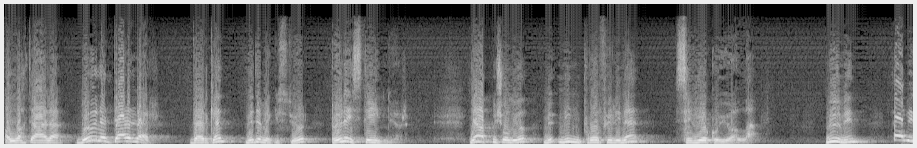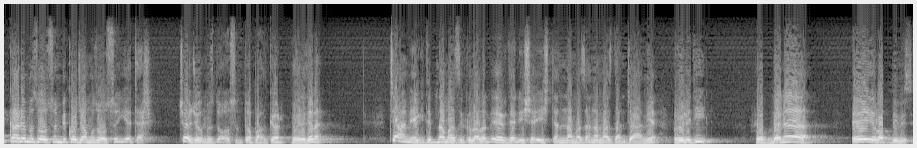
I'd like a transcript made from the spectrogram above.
Allah Teala böyle derler derken ne demek istiyor? Böyle isteyin diyor. Ne yapmış oluyor? Mümin profiline seviye koyuyor Allah. Mümin E bir karımız olsun, bir kocamız olsun yeter. Çocuğumuz da olsun topal kör. Böyle deme. Camiye gidip namazı kılalım. Evden işe, işten namaza, namazdan camiye. Böyle değil. Rabbena ey Rabbimiz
